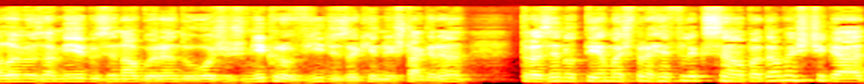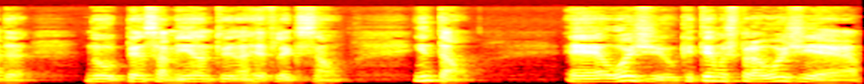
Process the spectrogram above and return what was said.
Alô, meus amigos, inaugurando hoje os microvídeos aqui no Instagram, trazendo temas para reflexão, para dar uma estigada no pensamento e na reflexão. Então, é, hoje, o que temos para hoje é,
